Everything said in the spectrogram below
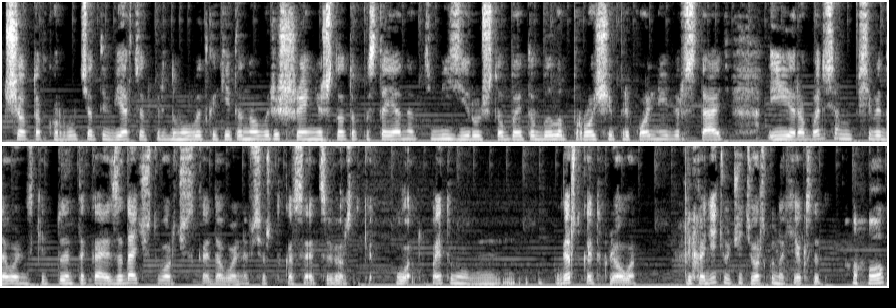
что-то крутят, вертят, придумывают какие-то новые решения, что-то постоянно оптимизируют, чтобы это было проще, прикольнее верстать. И работа сама по себе довольно-таки такая задача творческая довольно, все, что касается верстки. Вот, поэтому верстка это клево. Приходите учить верстку на. Ага.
